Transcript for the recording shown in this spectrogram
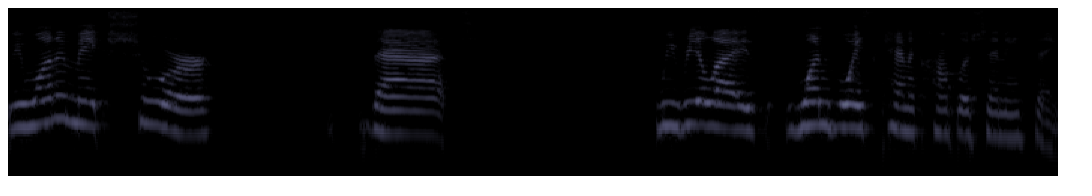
we want to make sure that we realize one voice can't accomplish anything.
